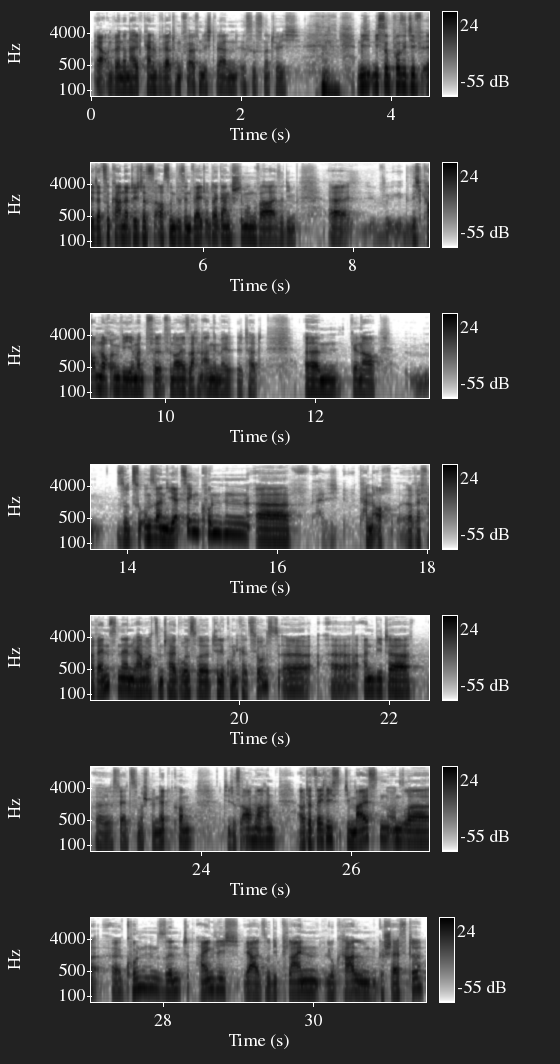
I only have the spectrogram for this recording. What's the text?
Ja, und wenn dann halt keine Bewertungen veröffentlicht werden, ist es natürlich nicht, nicht so positiv. Äh, dazu kam natürlich, dass es auch so ein bisschen Weltuntergangsstimmung war, also die äh, sich kaum noch irgendwie jemand für, für neue Sachen angemeldet hat. Ähm, genau. So zu unseren jetzigen Kunden, äh, ich kann auch Referenz nennen. Wir haben auch zum Teil größere Telekommunikationsanbieter, äh, äh, das wäre jetzt zum Beispiel Netcom, die das auch machen. Aber tatsächlich, die meisten unserer äh, Kunden sind eigentlich ja so die kleinen lokalen Geschäfte.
